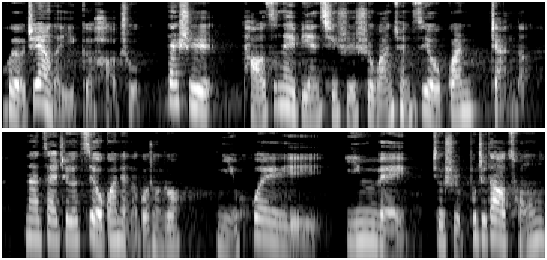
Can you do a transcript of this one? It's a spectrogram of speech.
会有这样的一个好处。但是桃子那边其实是完全自由观展的。那在这个自由观展的过程中，你会因为就是不知道从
